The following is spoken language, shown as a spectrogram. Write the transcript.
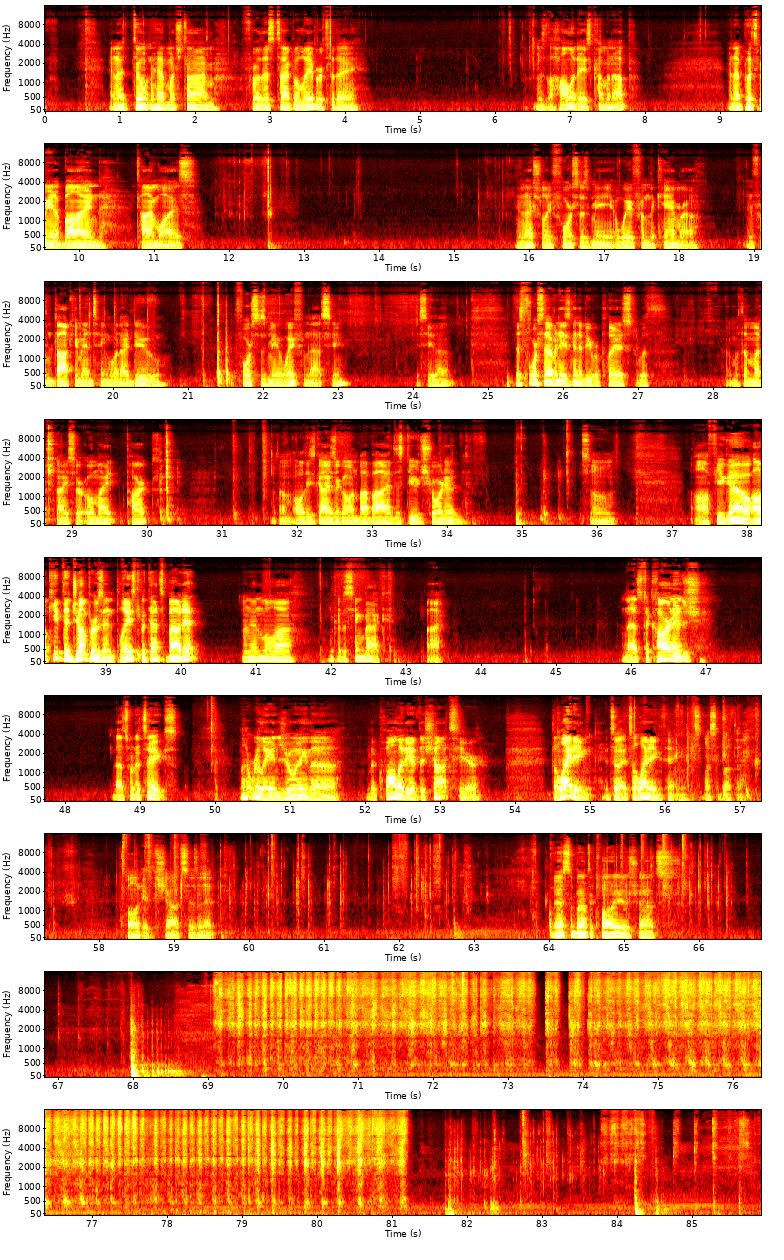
And I don't have much time for this type of labor today. As the holidays coming up. And that puts me in a bind time-wise. It actually forces me away from the camera and from documenting what I do. It forces me away from that, see? You see that? This 470 is going to be replaced with, with a much nicer Ohmite part. Um, all these guys are going bye-bye. This dude shorted. So off you go. I'll keep the jumpers in place, but that's about it. And then we'll uh, look at this thing back. Bye. And that's the carnage. That's what it takes. Not really enjoying the the quality of the shots here. The lighting, it's a it's a lighting thing. It's less about the quality of the shots, isn't it? That's about the quality of the shots.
